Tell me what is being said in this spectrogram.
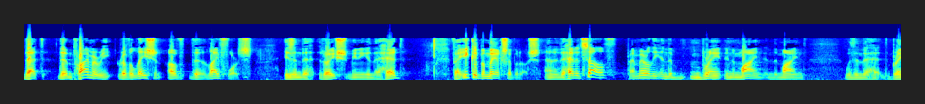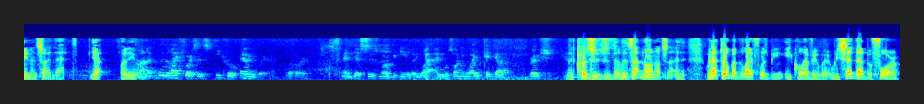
that the primary revelation of the life force is in the reish, meaning in the head, Va'ikar b'meich shabarosh, and in the head itself, primarily in the brain, in the mind, in the mind within the head, the brain inside the head. Yeah. What do you want? Uh, the life force is equal everywhere. And this is more begila. I was wondering why you picked out Rosh. Because it's, it's not. No, no, it's not. We're not talking about the life force being equal everywhere. We said that before.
